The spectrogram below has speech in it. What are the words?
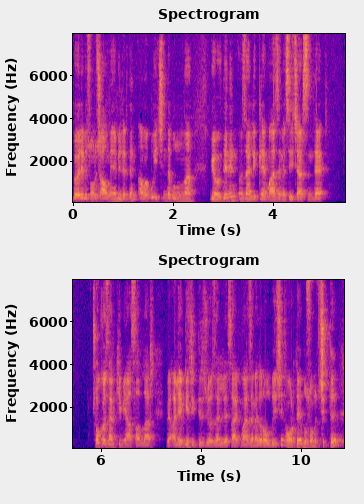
böyle bir sonuç almayabilirdin. Ama bu içinde bulunan gövdenin özellikle malzemesi içerisinde çok özel kimyasallar ve alev geciktirici özelliğe sahip malzemeler olduğu için ortaya bu sonuç çıktı.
